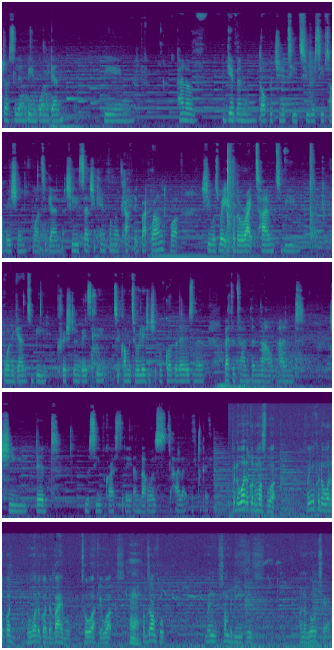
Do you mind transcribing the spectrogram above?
Jocelyn being born again, being kind of given the opportunity to receive salvation once again. She said she came from a Catholic background, but she was waiting for the right time to be born again, to be Christian, basically, to come into a relationship with God. But there is no better time than now, and she did receive Christ today, and that was the highlight of today. But the word of God must work. When you put the word of God, the word of God, the Bible, to work, it works. Hmm. For example, when somebody is on a wheelchair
